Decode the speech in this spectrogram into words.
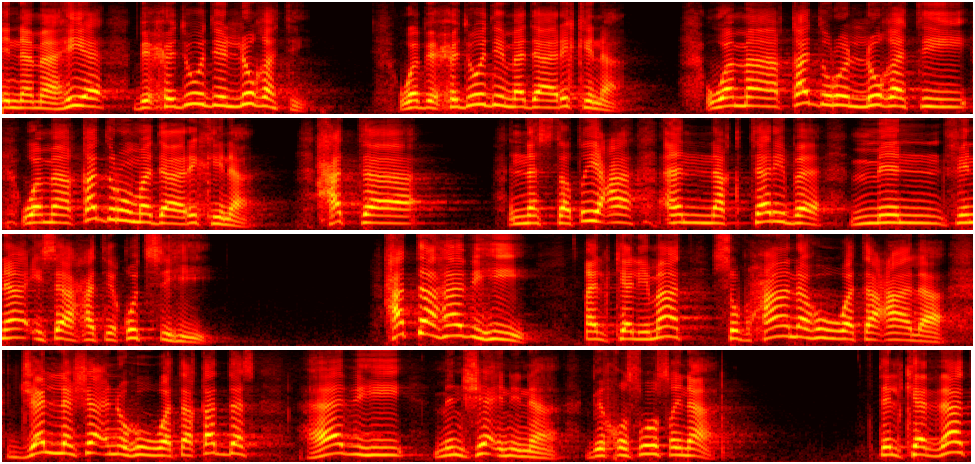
إنما هي بحدود اللغة وبحدود مداركنا. وما قدر اللغة وما قدر مداركنا حتى نستطيع أن نقترب من فناء ساحة قدسه. حتى هذه الكلمات سبحانه وتعالى جل شأنه وتقدس هذه من شأننا بخصوصنا. تلك الذات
